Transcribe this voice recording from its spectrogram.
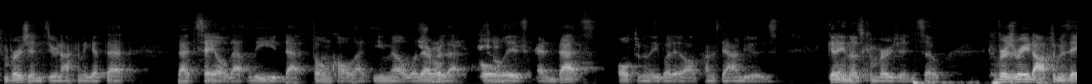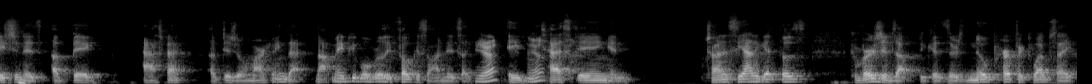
conversions, you're not going to get that that sale, that lead, that phone call, that email, whatever sure. that goal sure. is. And that's ultimately what it all comes down to is getting those conversions. So conversion rate optimization is a big aspect of digital marketing that not many people really focus on is like yeah, A/B yeah. testing and trying to see how to get those conversions up because there's no perfect website.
